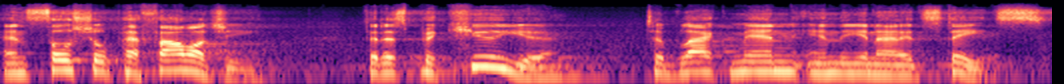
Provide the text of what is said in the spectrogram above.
and social pathology that is peculiar to black men in the United States.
